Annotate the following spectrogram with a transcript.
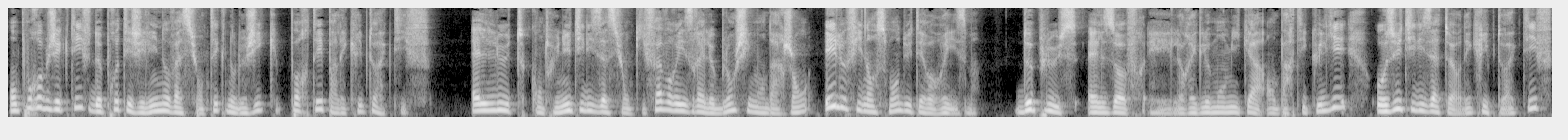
ont pour objectif de protéger l'innovation technologique portée par les cryptoactifs. Elles luttent contre une utilisation qui favoriserait le blanchiment d'argent et le financement du terrorisme. De plus, elles offrent, et le règlement MICA en particulier, aux utilisateurs des cryptoactifs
